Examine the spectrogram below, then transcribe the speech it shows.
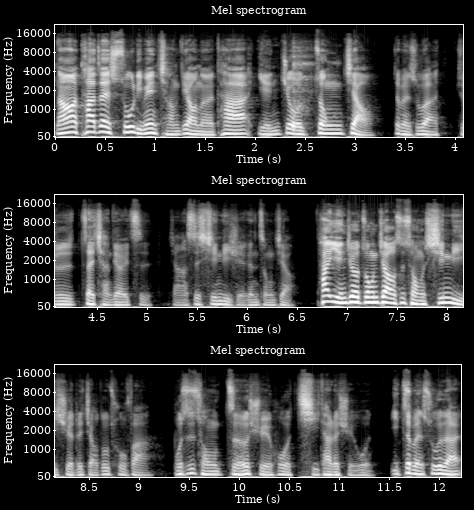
然后他在书里面强调呢，他研究宗教这本书啊，就是再强调一次，讲的是心理学跟宗教。他研究宗教是从心理学的角度出发，不是从哲学或其他的学问。以这本书的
